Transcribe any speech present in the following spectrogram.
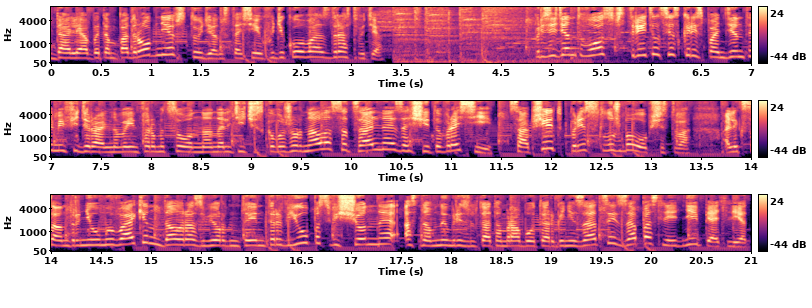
Далее об этом подробнее в студии Анастасия Худякова. Здравствуйте. Здравствуйте. Президент ВОЗ встретился с корреспондентами Федерального информационно-аналитического журнала «Социальная защита в России», сообщает пресс-служба общества. Александр Неумывакин дал развернутое интервью, посвященное основным результатам работы организации за последние пять лет.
